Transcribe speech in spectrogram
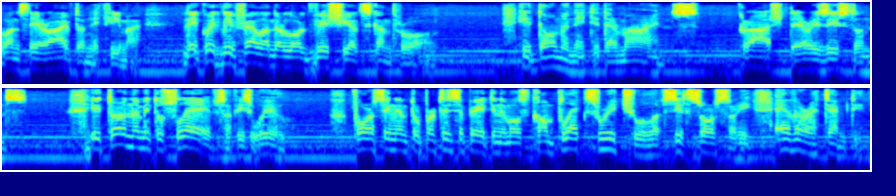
Once they arrived on Nathema, they quickly fell under Lord Vitiate's control. He dominated their minds, crushed their resistance. He turned them into slaves of his will, forcing them to participate in the most complex ritual of Sith sorcery ever attempted.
